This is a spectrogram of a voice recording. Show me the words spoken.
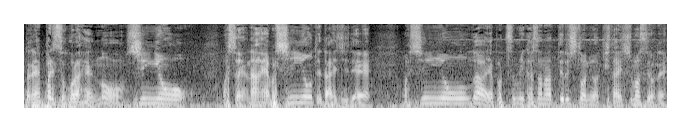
だからやっぱりそこら辺の信用まあそうやな。やっぱ信用って大事でまあ、信用がやっぱ積み重なってる人には期待しますよね。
